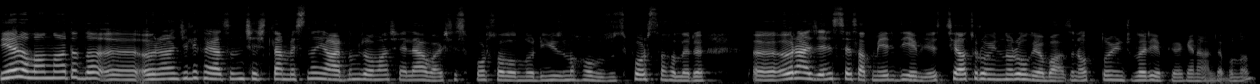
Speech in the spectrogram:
Diğer alanlarda da e, öğrencilik hayatının çeşitlenmesine yardımcı olan şeyler var. İşte spor salonları, yüzme havuzu, spor sahaları, e, öğrencilerin ses atma yeri diyebiliriz. Tiyatro oyunları oluyor bazen. Otto oyuncuları yapıyor genelde bunu.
